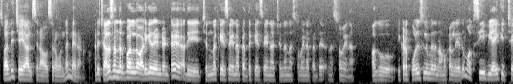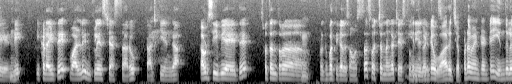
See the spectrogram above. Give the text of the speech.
సో అది చేయాల్సిన అవసరం ఉందని నేను అనుకుంటున్నాను. అంటే చాలా సందర్భాల్లో అడిగేది ఏంటంటే అది చిన్న కేసు అయినా పెద్ద కేసు అయినా చిన్న నష్టమైనా పెద్ద నష్టమైనా మాకు ఇక్కడ పోలీసుల మీద నమ్మకం లేదు మాకు సిబిఐకి ఇచ్చేయండి. ఇక్కడ అయితే వాళ్ళు ఇన్ఫ్లుయెన్స్ చేస్తారు రాజకీయంగా. కాబట్టి సిబిఐ అయితే స్వతంత్ర ప్రతిపత్తి గల సంస్థ స్వచ్ఛందంగా చేస్తుంది ఎందుకంటే వారు చెప్పడం ఏంటంటే ఇందులో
